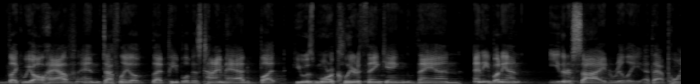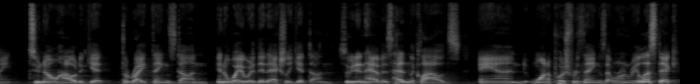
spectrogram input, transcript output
like we all have, and definitely that people of his time had. But he was more clear thinking than anybody on either side, really, at that point, to know how to get the right things done in a way where they'd actually get done. So he didn't have his head in the clouds and want to push for things that were unrealistic,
